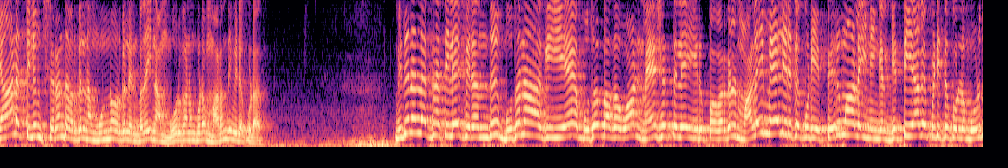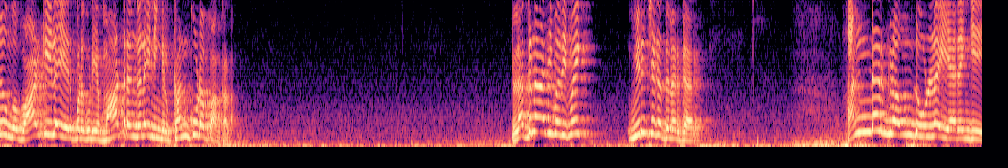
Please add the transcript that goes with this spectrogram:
ஞானத்திலும் சிறந்தவர்கள் நம் முன்னோர்கள் என்பதை நாம் ஒரு கணம் கூட மறந்துவிடக்கூடாது. மிதுன லக்னத்திலே பிறந்து புதனாகிய புத பகவான் மேஷத்திலே இருப்பவர்கள் மலை மேல் இருக்கக்கூடிய பெருமாளை நீங்கள் கெட்டியாக பிடித்து கொள்ளும் பொழுது உங்கள் வாழ்க்கையிலே ஏற்படக்கூடிய மாற்றங்களை நீங்கள் கண்கூட பார்க்கலாம். லக்னாதிபதி போய் விருச்சகத்தில் இருக்கார். அண்டர் கிரவுண்டு உள்ள இறங்கி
